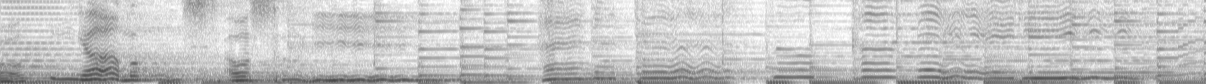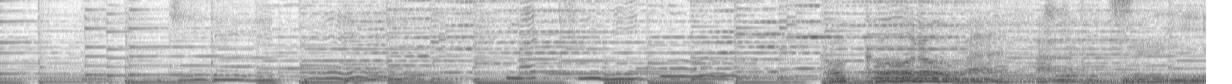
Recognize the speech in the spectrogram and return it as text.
今夜も遅い。あなたの帰りじれて待つにも心は熱い。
